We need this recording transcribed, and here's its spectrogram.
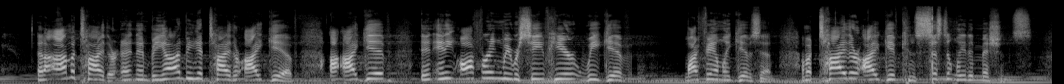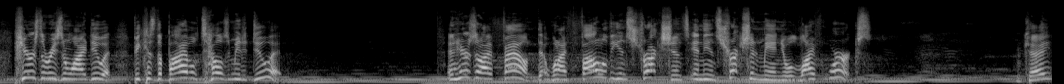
And I'm a tither. And, and beyond being a tither, I give. I, I give in any offering we receive here, we give. My family gives in. I'm a tither, I give consistently to missions. Here's the reason why I do it because the Bible tells me to do it. And here's what I found that when I follow the instructions in the instruction manual, life works. Okay?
